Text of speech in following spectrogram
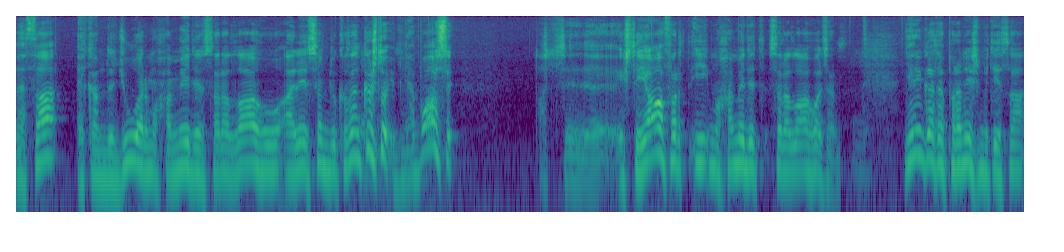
Dhe tha, e kam dëgjuar Muhammedin sallallahu alaihi wasallam duke thënë kështu, Ibn Abbasi ishte i afërt i Muhammedit sallallahu alaihi wasallam. Njëri nga të pranishmit i tha,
